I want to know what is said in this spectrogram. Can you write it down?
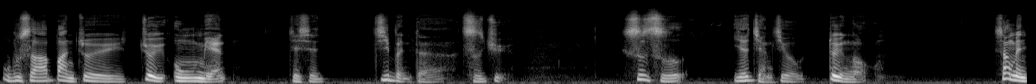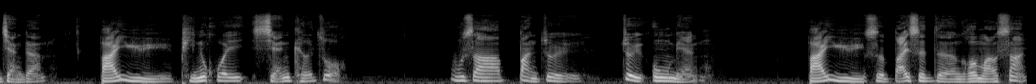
乌纱半醉醉翁眠。这些基本的词句，诗词也讲究对偶。上面讲的白羽频辉闲客坐，乌纱半醉醉翁眠。白羽是白色的鹅毛扇，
